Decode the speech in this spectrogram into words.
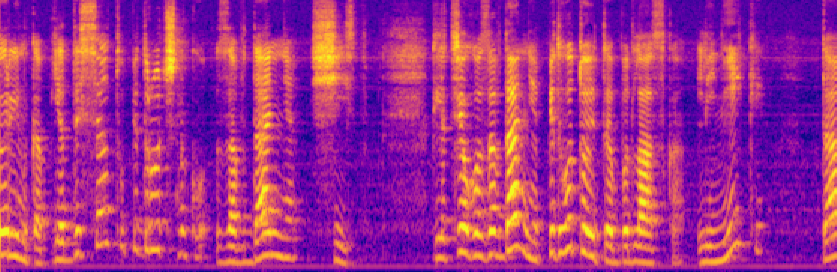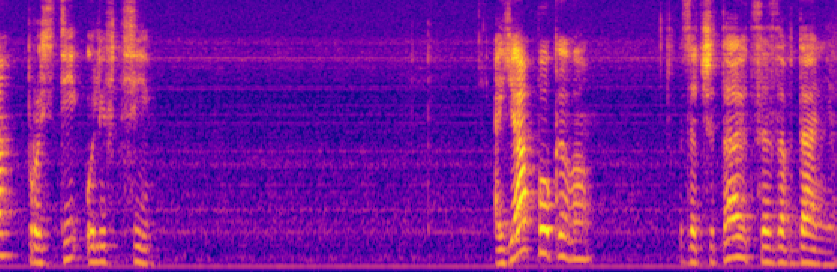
Сторінка 50 у підручнику, завдання 6. Для цього завдання підготуйте, будь ласка, лінійки та прості олівці. А я поки вам зачитаю це завдання.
